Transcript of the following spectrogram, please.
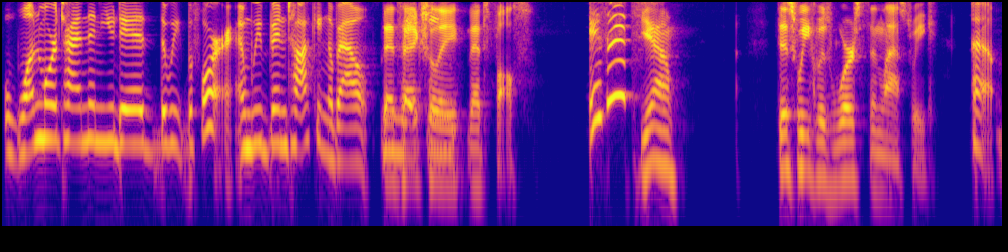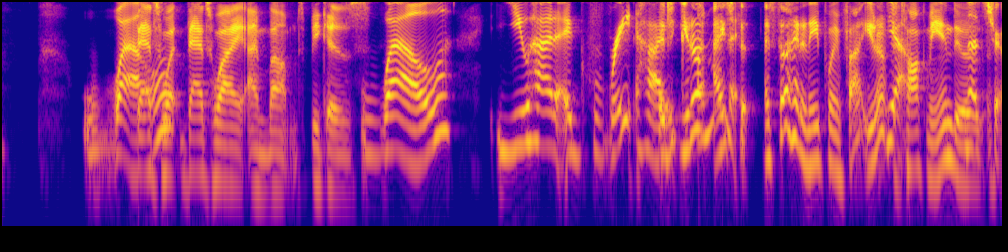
one more time than you did the week before. And we've been talking about That's making- actually that's false. Is it? Yeah. This week was worse than last week. Oh. Well. That's what. That's why I'm bummed because Well, you had a great. It's- you know I I still had an eight point five. You don't have Yeah. to talk me into it. That's true.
